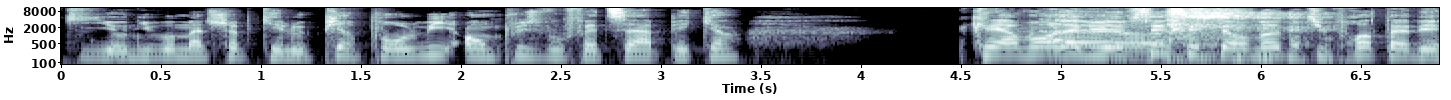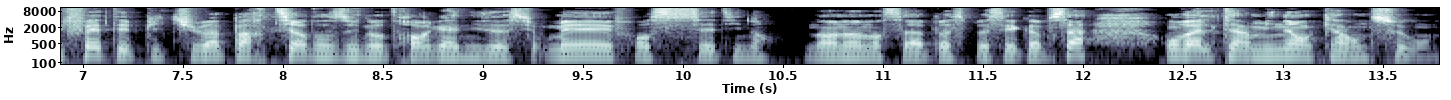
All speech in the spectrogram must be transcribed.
qui au niveau match-up, qui est le pire pour lui. En plus, vous faites ça à Pékin. Clairement, la Euh, l'UFC, c'était en mode tu prends ta défaite et puis tu vas partir dans une autre organisation. Mais Francis a dit non. Non, non, non, ça va pas se passer comme ça. On va le terminer en 40 secondes.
